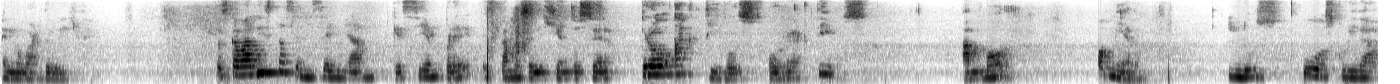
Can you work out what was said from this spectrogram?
en lugar de huirle? Los cabalistas enseñan que siempre estamos eligiendo ser proactivos o reactivos, amor o miedo, luz u oscuridad.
